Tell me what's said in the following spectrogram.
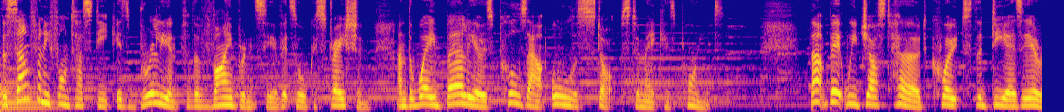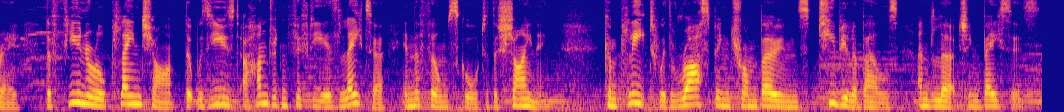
The Symphonie Fantastique is brilliant for the vibrancy of its orchestration and the way Berlioz pulls out all the stops to make his point. That bit we just heard quotes the Dies Irae, the funeral plain chant that was used 150 years later in the film score to The Shining, complete with rasping trombones, tubular bells, and lurching basses.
